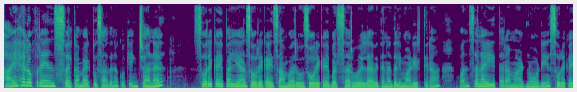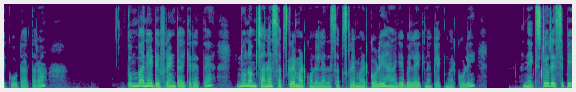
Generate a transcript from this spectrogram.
Hi hello friends welcome back to Sadhana cooking channel ಸೋರೆಕಾಯಿ ಪಲ್ಯ, ಸೋರೆಕಾಯಿ ಸಾಂಬಾರು, ಸೋರೆಕಾಯಿ ಬಸ್ಸಾರು ಎಲ್ಲ ವಿಧಾನದಲ್ಲಿ ಮಾಡಿರ್ತೀರ? ಒಂದು ಸಲ ಈ ಥರ ಮಾಡಿ ನೋಡಿ ಸೋರೆಕಾಯಿ ಕೂಟ ಆ ಥರ ತುಂಬಾ ಡಿಫ್ರೆಂಟಾಗಿರುತ್ತೆ ಇನ್ನೂ ನಮ್ಮ ಚಾನಲ್ ಸಬ್ಸ್ಕ್ರೈಬ್ ಮಾಡ್ಕೊಂಡಿಲ್ಲ ಅಂದರೆ ಸಬ್ಸ್ಕ್ರೈಬ್ ಮಾಡ್ಕೊಳ್ಳಿ, ಹಾಗೆ ಬೆಲ್ಲೈಕನ್ನ ಕ್ಲಿಕ್ ಮಾಡ್ಕೊಳ್ಳಿ. ನೆಕ್ಸ್ಟು ರೆಸಿಪಿ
